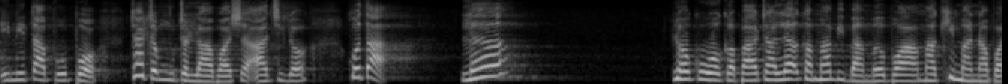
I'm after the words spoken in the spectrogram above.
အေးနေတာဘိုးပေါ်တတမှုတလာပါရှာအာကြီးလောခိုတာလဲလောကောကပါတာလက်ကမဘိပါမဘွာမခိမနာဘွာ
